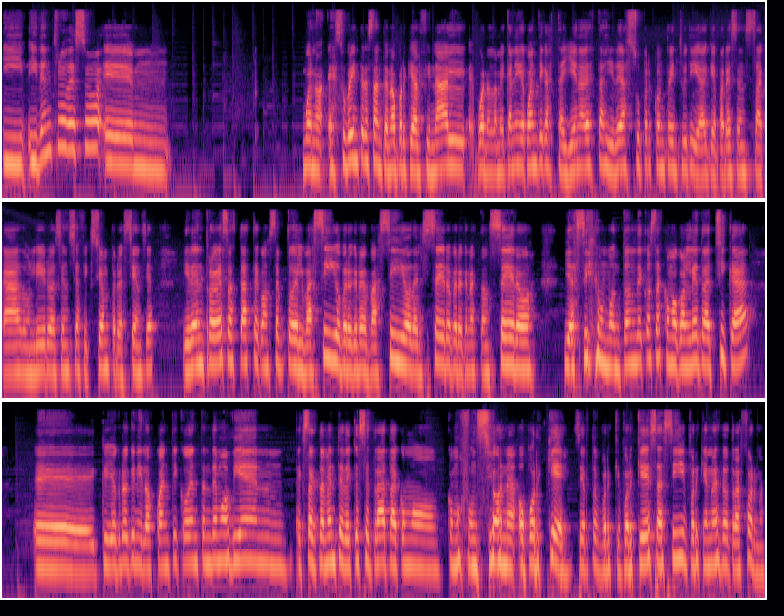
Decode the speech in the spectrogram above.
Y, dentro de eso, em, bueno, es súper interesante, ¿no? Porque al final, bueno, la mecánica cuántica está llena de estas ideas súper contraintuitivas que parecen sacadas de un libro de ciencia ficción, pero es ciencia. Y dentro de eso está este concepto del vacío, pero que no es vacío, del cero, pero que no es tan cero, y así un montón de cosas como con letra chica eh, que yo creo que ni los cuánticos entendemos bien exactamente de qué se trata, cómo, cómo funciona o por qué, ¿cierto? Porque, por qué es así y por qué no es de otra forma.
